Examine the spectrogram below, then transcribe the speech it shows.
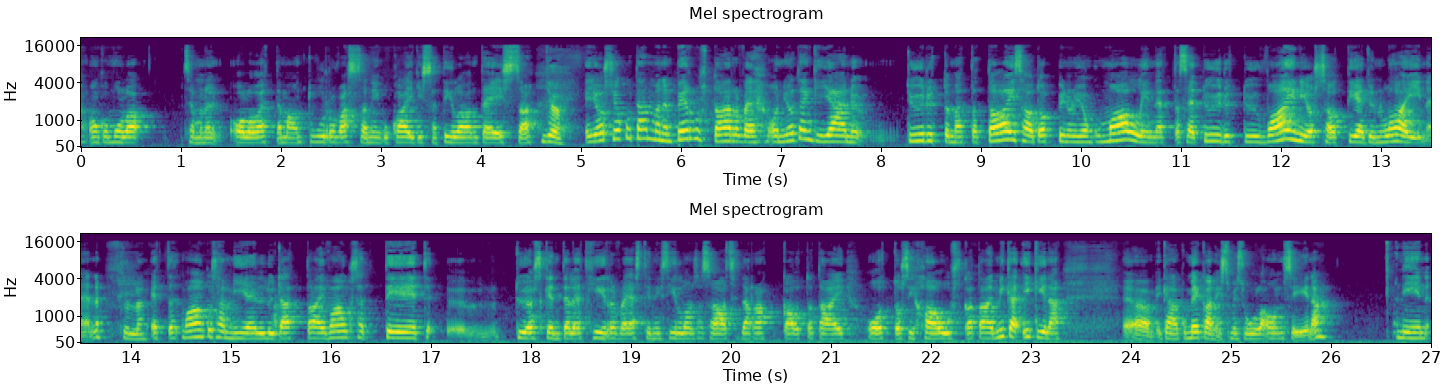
onko mulla semmoinen olo, että mä oon turvassa niin kuin kaikissa tilanteissa. Joo. Ja jos joku tämmöinen perustarve on jotenkin jäänyt tyydyttämättä, tai sä oot oppinut jonkun mallin, että se tyydyttyy vain, jos sä oot tietynlainen. Kyllä. Että vaan kun sä miellytät tai vaan kun sä teet, työskentelet hirveästi, niin silloin sä saat sitä rakkautta tai oot tosi hauska tai mikä ikinä ikään kuin mekanismi sulla on siinä. Niin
